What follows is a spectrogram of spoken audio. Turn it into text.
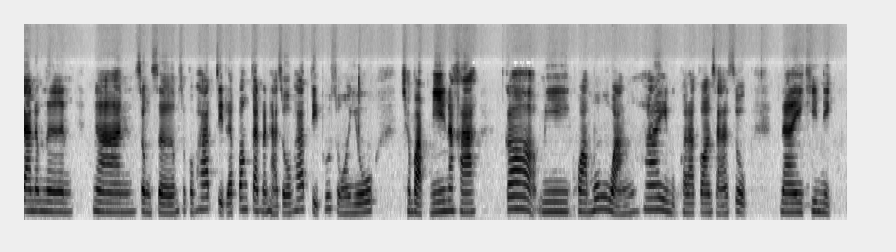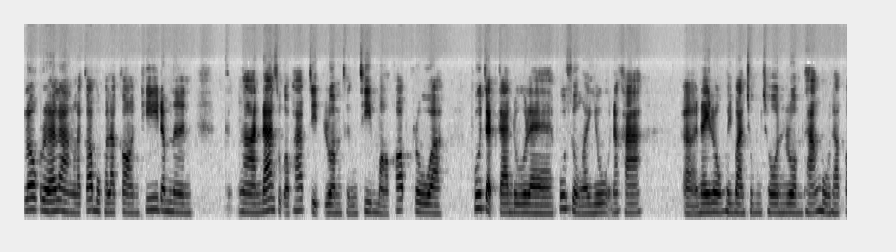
การดำเนินงานส่งเสริมสุขภาพจิต และป้องกันปัญหาสุขภาพจิตผู้สูงอายุ ฉบับนี้นะคะ ก็มีความมุ่งหวังให้บุคลากรสาธารณสุข ในคลินิกโรคเรื้อรัง และก็บุคลากรที่ดำเนินงานด้านสุขภาพจิตรวมถึงทีมหมอครอบครัว ผู้จัดการดูแลผู้สูงอายุนะคะในโรงพยาบาลชุมชน รวมทั้งบุคลาก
